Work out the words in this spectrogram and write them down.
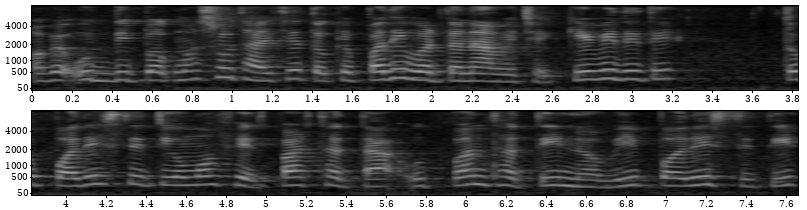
હવે ઉદ્દીપકમાં શું થાય છે? તો કે પરિવર્તન આવે છે. કેવી રીતે? તો પરિસ્થિતિઓમાં ફેરફાર થતાં ઉત્પન્ન થતી નવી પરિસ્થિતિ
